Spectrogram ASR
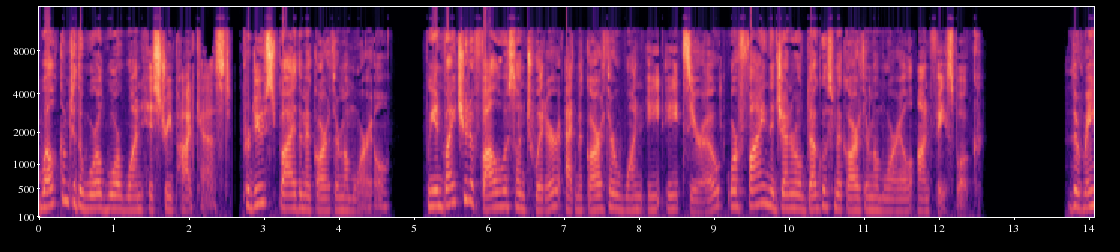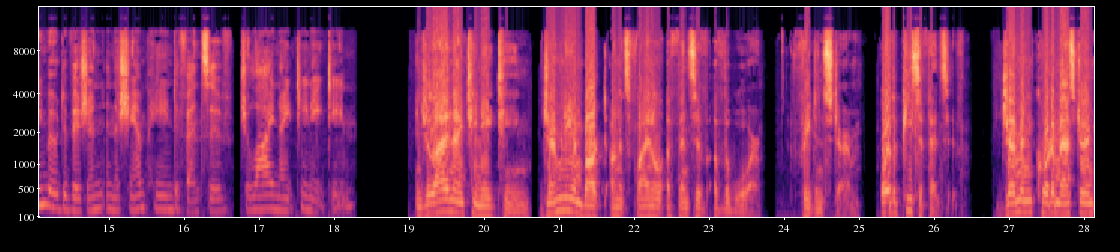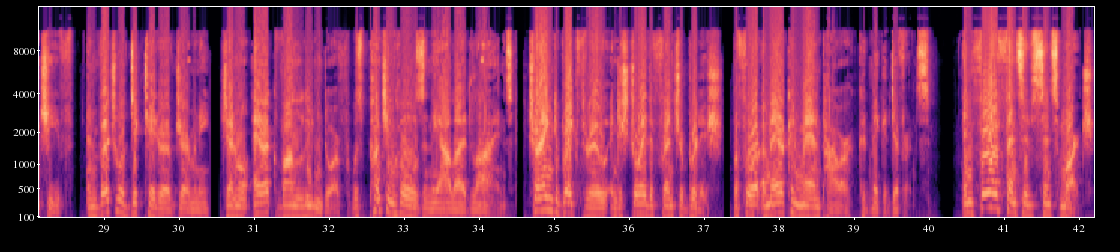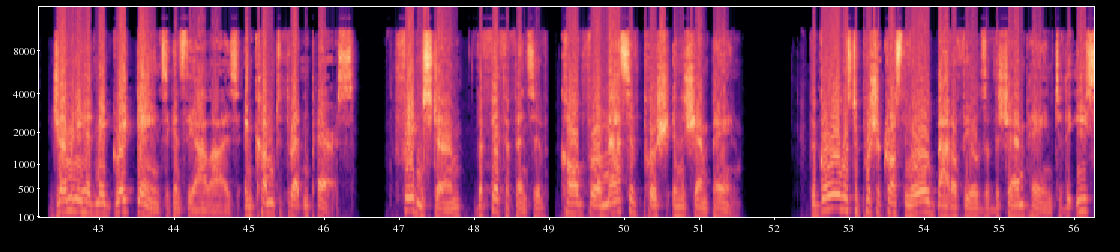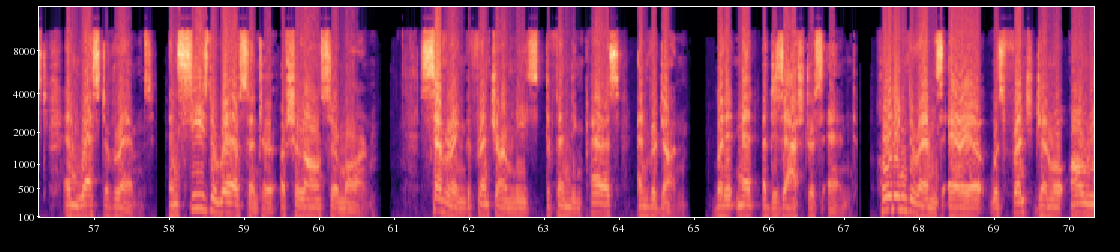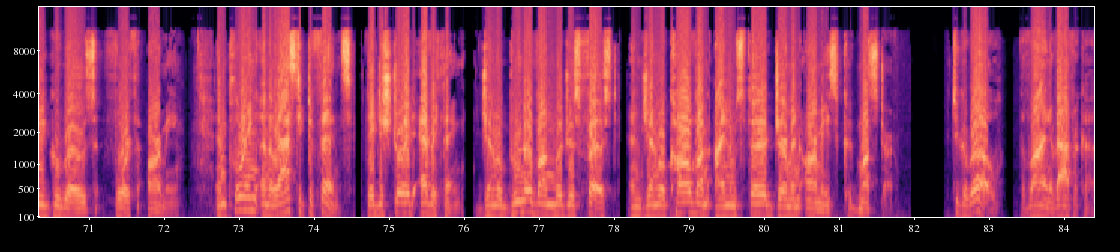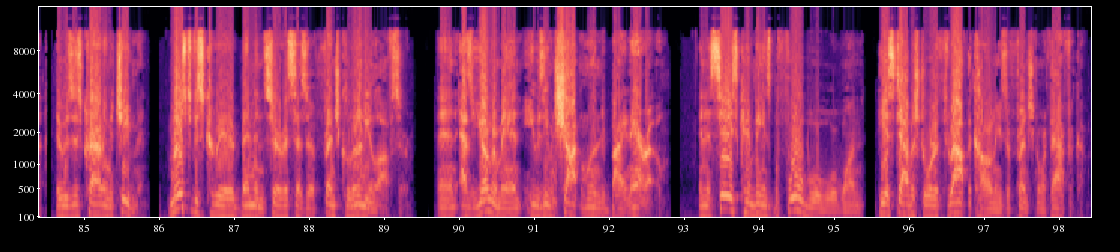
Welcome to the World War I History Podcast, produced by the MacArthur Memorial. We invite you to follow us on Twitter at MacArthur1880 or find the General Douglas MacArthur Memorial on Facebook. The Rainbow Division in the Champagne Defensive, July 1918. In July 1918, Germany embarked on its final offensive of the war, Friedensturm, or the Peace Offensive. German Quartermaster-in-Chief and virtual dictator of Germany, General Erich von Ludendorff, was punching holes in the Allied lines, trying to break through and destroy the French or British before American manpower could make a difference. In four offensives since March, Germany had made great gains against the Allies and come to threaten Paris. Friedensturm, the fifth offensive, called for a massive push in the Champagne. The goal was to push across the old battlefields of the Champagne to the east and west of Reims and seized the rail center of Chalons-sur-Marne, severing the French armies defending Paris and Verdun. But it met a disastrous end. Holding the Reims area was French General Henri Gouraud's Fourth Army. Employing an elastic defense, they destroyed everything General Bruno von Mudra's first and General Karl von Einem's third German armies could muster. To Gouraud, the Lion of Africa, it was his crowning achievement. Most of his career had been in service as a French colonial officer, and as a younger man, he was even shot and wounded by an arrow. In his serious campaigns before World War I, he established order throughout the colonies of French North Africa.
